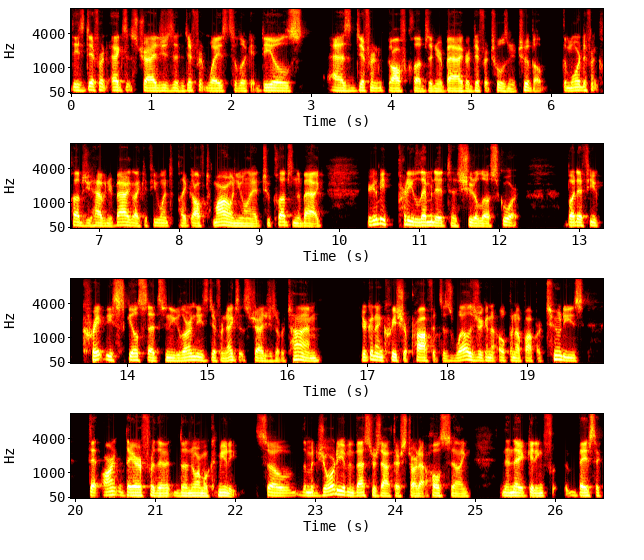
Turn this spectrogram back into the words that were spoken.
these different exit strategies and different ways to look at deals as different golf clubs in your bag or different tools in your tool belt. The more different clubs you have in your bag like if you went to play golf tomorrow and you only had two clubs in the bag you're going to be pretty limited to shoot a low score. But if you create these skill sets and you learn these different exit strategies over time you're going to increase your profits as well as you're going to open up opportunities that aren't there for the the normal community. So the majority of investors out there start out wholesaling, and then they're getting basic,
